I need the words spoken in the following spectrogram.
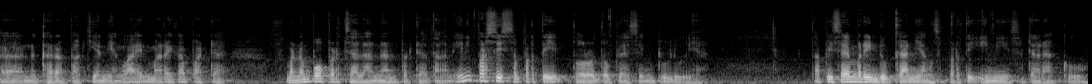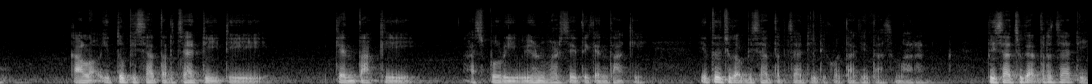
uh, negara bagian yang lain mereka pada menempuh perjalanan berdatangan. Ini persis seperti Toronto Blessing dulu ya. Tapi saya merindukan yang seperti ini, saudaraku. Kalau itu bisa terjadi di Kentucky, Asbury University Kentucky, itu juga bisa terjadi di kota kita Semarang. Bisa juga terjadi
